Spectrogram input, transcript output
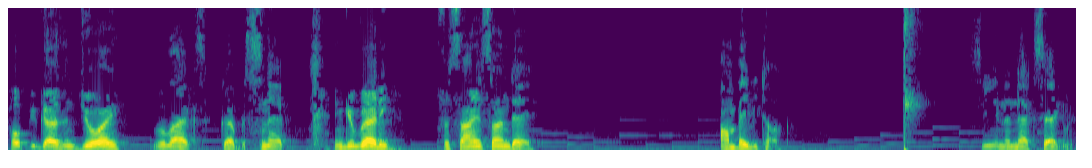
Hope you guys enjoy, relax, grab a snack, and get ready for Science Sunday on Baby Talk. See you in the next segment.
